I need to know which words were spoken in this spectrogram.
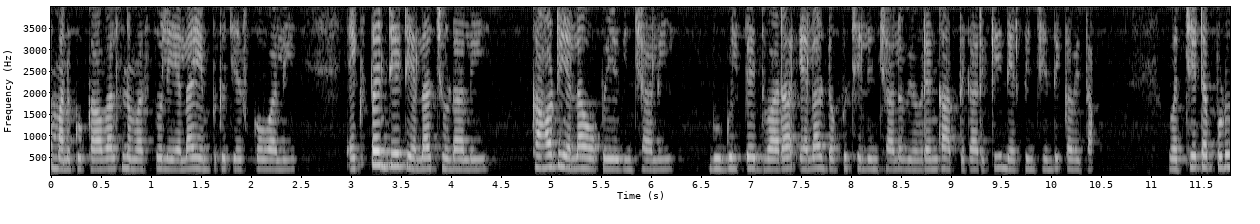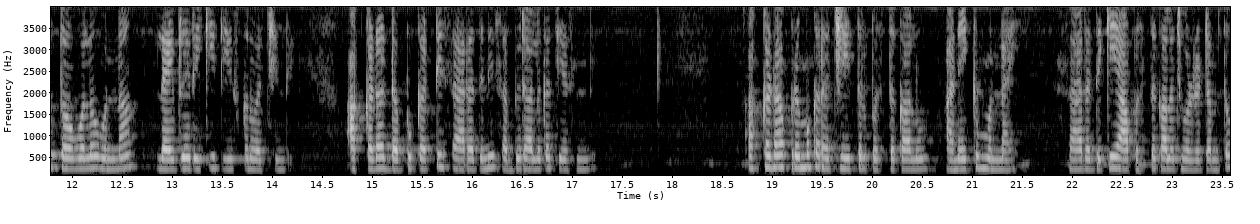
మనకు కావాల్సిన వస్తువులు ఎలా ఎంపిక చేసుకోవాలి? ఎక్స్పైర్ డేట్ ఎలా చూడాలి? కార్డు ఎలా ఉపయోగించాలి? గూగుల్ పే ద్వారా ఎలా డబ్బు చెల్లించాలో వివరంగా అత్తగారికి నేర్పించింది కవిత. వచ్చేటప్పుడు తోవలో ఉన్న లైబ్రరీకి తీసుకుని వచ్చింది. అక్కడ డబ్బు కట్టి సారథిని సభ్యురాలుగా చేసింది. అక్కడ ప్రముఖ రచయితల పుస్తకాలు అనేకం ఉన్నాయి. సారథికి ఆ పుస్తకాలు చూడటంతో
